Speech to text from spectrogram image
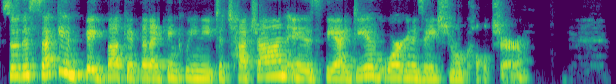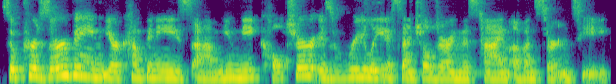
So the second big bucket that I think we need to touch on is the idea of organizational culture. So preserving your company's um, unique culture is really essential during this time of uncertainty.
